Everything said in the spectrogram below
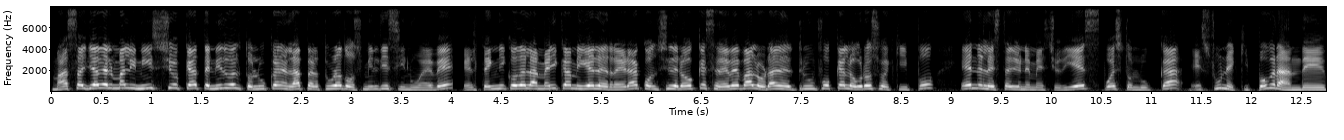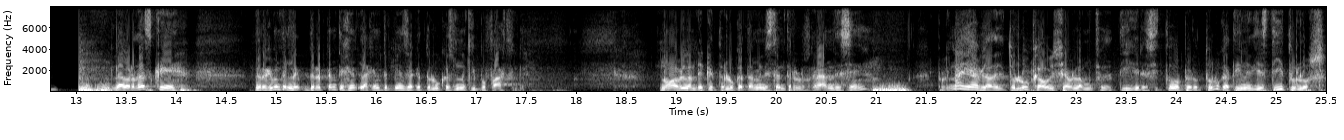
Más allá del mal inicio que ha tenido el Toluca en la apertura 2019, el técnico del América Miguel Herrera consideró que se debe valorar el triunfo que logró su equipo en el Estadio Nemesio 10, pues Toluca es un equipo grande. La verdad es que de repente, de repente la gente piensa que Toluca es un equipo fácil. No hablan de que Toluca también está entre los grandes, ¿eh? Porque nadie habla del Toluca, hoy se habla mucho de Tigres y todo, pero Toluca tiene 10 títulos.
